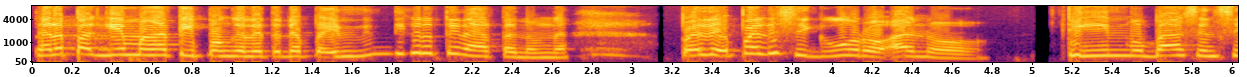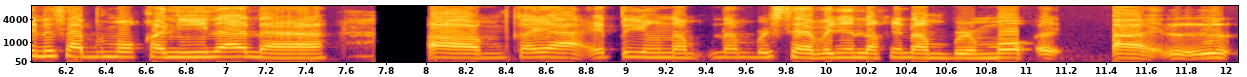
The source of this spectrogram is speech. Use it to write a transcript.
Pero pag yung mga tipong ganito na pa, hindi ko na tinatanong na, pwede, pwede siguro, ano, tingin mo ba, since sinasabi mo kanina na, um, kaya ito yung num- number 7 yung lucky number mo, ah, l-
